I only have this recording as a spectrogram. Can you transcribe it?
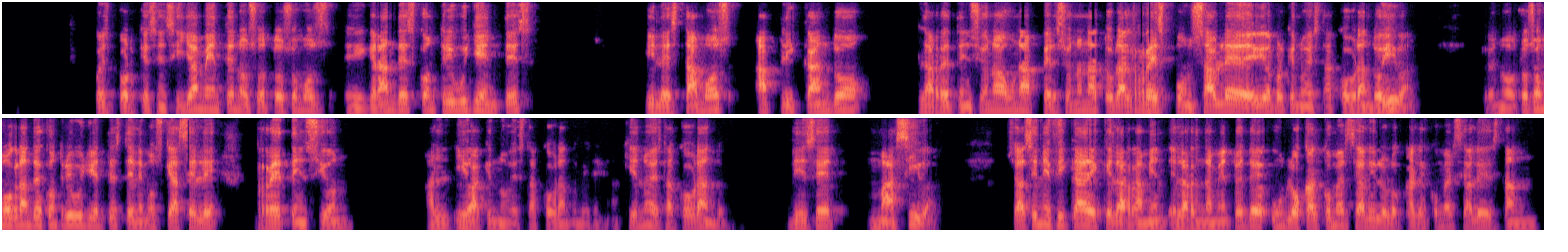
Pues porque sencillamente nosotros somos eh, grandes contribuyentes y le estamos aplicando la retención a una persona natural responsable de debido porque nos está cobrando IVA. Entonces nosotros somos grandes contribuyentes, tenemos que hacerle retención al IVA que nos está cobrando. Miren, ¿a quién nos está cobrando? Dice masiva. O sea, significa de que el, arrendamiento es de un local comercial y los locales comerciales están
